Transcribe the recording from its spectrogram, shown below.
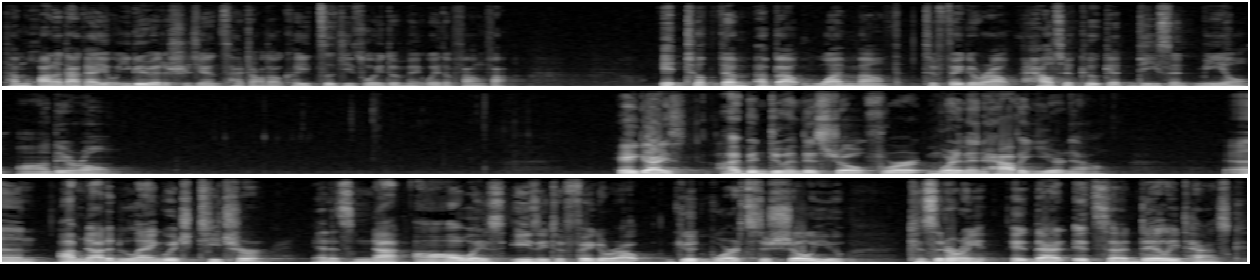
他们花了大概有一个月的时间才找到可以自己做一顿美味的方法。It took them about one month to figure out how to cook a decent meal on their own. Hey guys, I've been doing this show for more than half a year now. And I'm not a language teacher, and it's not always easy to figure out good words to show you considering it, that it's a daily task.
